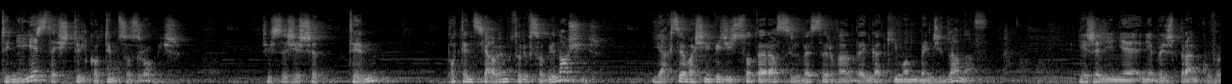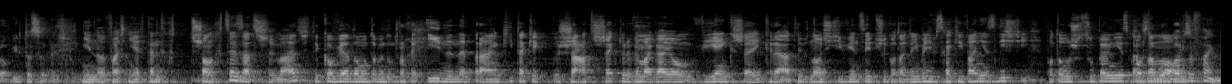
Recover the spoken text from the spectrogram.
ty nie jesteś tylko tym, co zrobisz. Ty jesteś jeszcze tym potencjałem, który w sobie nosisz. Ja chcę właśnie wiedzieć, co teraz Sylwester Wardęga, kim on będzie dla nas. Jeżeli nie, nie będziesz pranków robił, to co będzie? Nie no właśnie, ten trzon chce zatrzymać, tylko wiadomo, to będą trochę inne pranki, takie rzadsze, które wymagają większej kreatywności, więcej przygotowań. To nie będzie wyskakiwanie z liści, bo to już zupełnie jest To poza mną. bardzo fajne.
